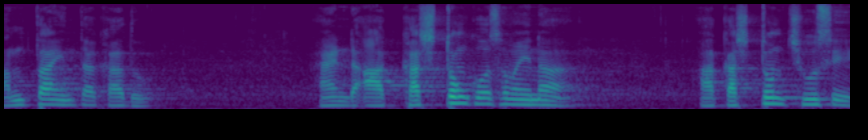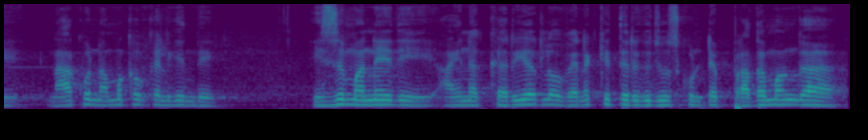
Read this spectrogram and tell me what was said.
అంతా ఇంత కాదు. అండ్ ఆ కష్టం కోసమైనా ఆ కష్టం చూసి నాకు నమ్మకం కలిగింది. ఇజం అనేది ఆయన కెరియర్లో వెనక్కి తిరిగి చూసుకుంటే ప్రథమంగా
